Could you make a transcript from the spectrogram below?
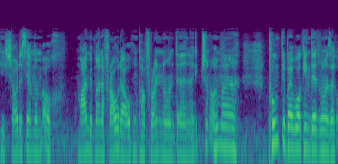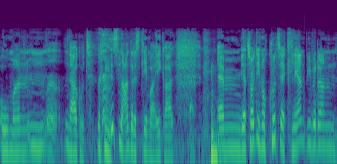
Ich schaue das ja immer auch mal mit meiner Frau oder auch ein paar Freunden und äh, da gibt schon auch immer Punkte bei Walking Dead, wo man sagt, oh man, mm, äh, na gut, ist ein anderes Thema, egal. ähm, jetzt sollte ich noch kurz erklären, wie wir dann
